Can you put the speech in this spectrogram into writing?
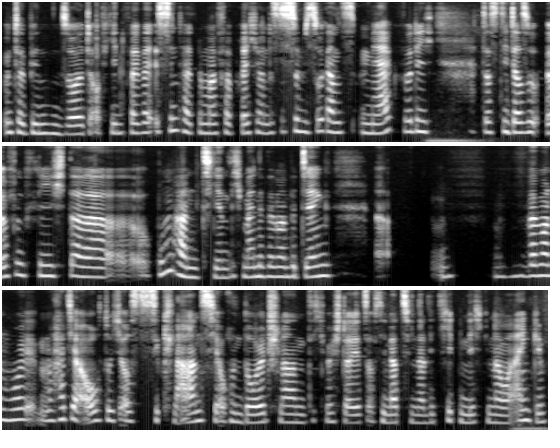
unterbinden sollte, auf jeden Fall, weil es sind halt nun mal Verbrecher und es ist sowieso ganz merkwürdig, dass die da so öffentlich da rumhantieren. Ich meine, wenn man bedenkt, äh, wenn man man hat ja auch durchaus diese Clans hier auch in Deutschland. Ich möchte da jetzt auf die Nationalitäten nicht genauer eingehen.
